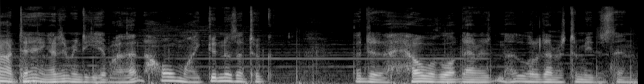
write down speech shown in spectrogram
Ah, dang, I didn't mean to get hit by that. Oh my goodness, that took... That did a hell of a lot of damage, a lot of damage to me just then.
